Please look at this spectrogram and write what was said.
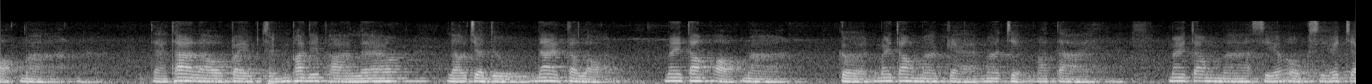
ออกมา แต่ถ้าเราไปถึงพระนิพพานแล้ว เราจะดูได้ตลอด ไม่ต้องออกมา เกิดไม่ต้องมาแก่มาเจ็บมาตาย ไม่ต้องมาเสียอกเสียใจ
